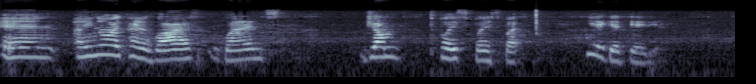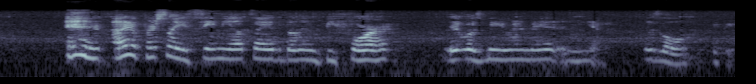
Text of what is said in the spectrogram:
And I know I kind of glanced, glanced, jumped place to place, but you get the idea. And I have personally seen the outside of the building before it was being renovated, and yeah, it was a little creepy.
